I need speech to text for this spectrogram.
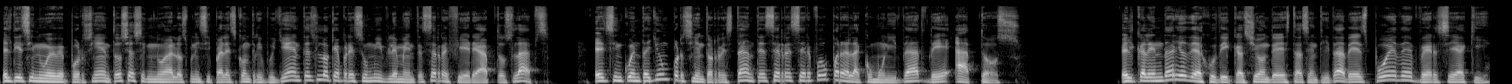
El 19% se asignó a los principales contribuyentes, lo que presumiblemente se refiere a Aptos Labs. El 51% restante se reservó para la comunidad de Aptos. El calendario de adjudicación de estas entidades puede verse aquí.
